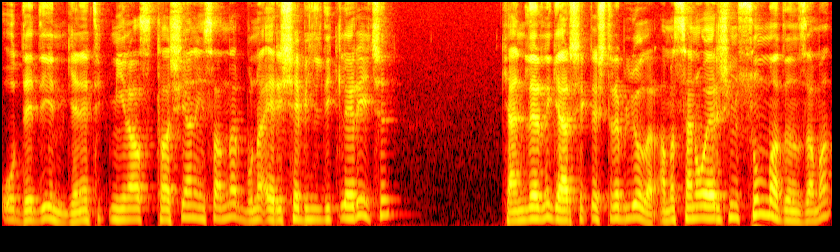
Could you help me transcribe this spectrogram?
o dediğin genetik mirası taşıyan insanlar buna erişebildikleri için kendilerini gerçekleştirebiliyorlar. Ama sen o erişimi sunmadığın zaman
